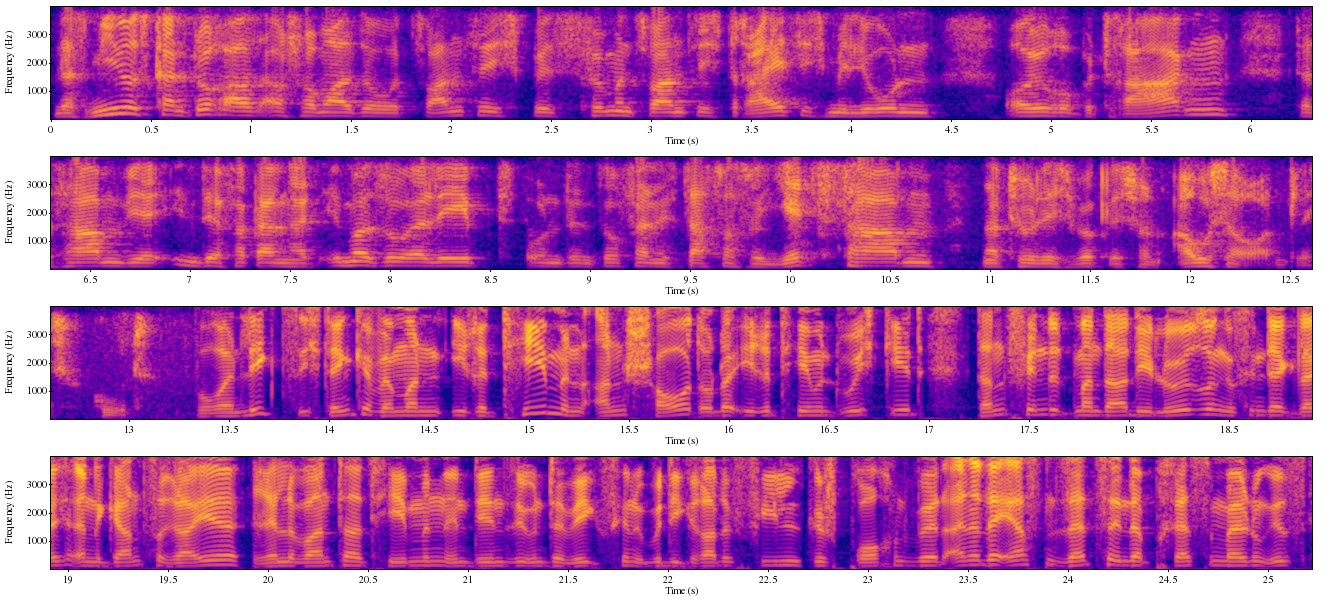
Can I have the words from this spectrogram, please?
und das Minus kann durchaus auch schon mal so 20 bis 25, 30 Millionen Euro betragen. Das haben wir in der Vergangenheit immer so erlebt. Und insofern ist das, was wir jetzt haben, natürlich wirklich schon außerordentlich gut. Woran liegt es? Ich denke, wenn man ihre Themen anschaut oder ihre Themen durchgeht, dann findet man da die Lösung. Es sind ja gleich eine ganze Reihe relevanter Themen, in denen sie unterwegs sind, über die gerade viel gesprochen wird. Einer der ersten Sätze in der Pressemeldung ist,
